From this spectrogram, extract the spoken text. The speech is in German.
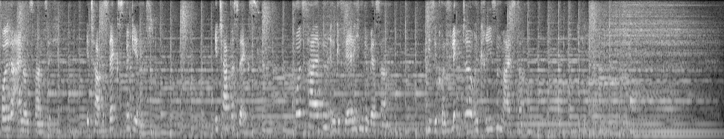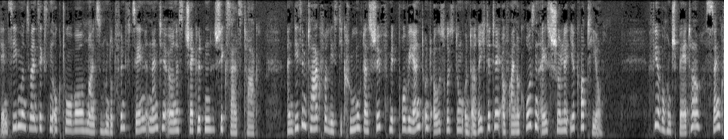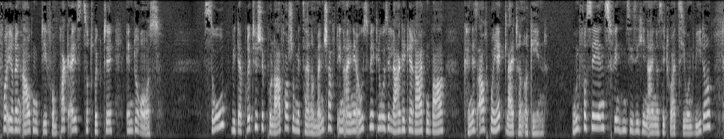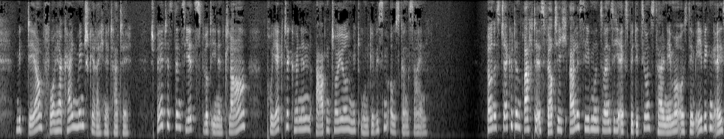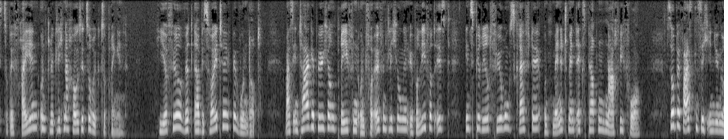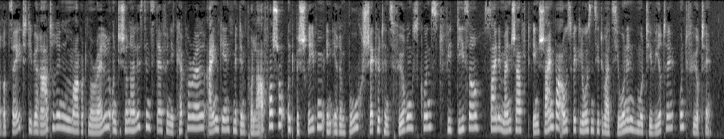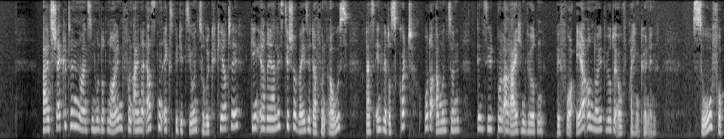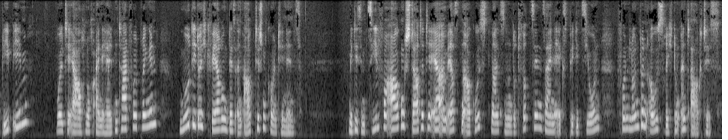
Folge 21. Etappe 6 beginnt. Etappe 6. Kurs halten in gefährlichen Gewässern. Wie sie Konflikte und Krisen meistern. Den 27. Oktober 1915 nannte Ernest Shackleton Schicksalstag. An diesem Tag verließ die Crew das Schiff mit Proviant und Ausrüstung und errichtete auf einer großen Eisscholle ihr Quartier. Vier Wochen später sank vor ihren Augen die vom Packeis zerdrückte Endurance. So wie der britische Polarforscher mit seiner Mannschaft in eine ausweglose Lage geraten war, kann es auch Projektleitern ergehen. Unversehens finden sie sich in einer Situation wieder, mit der vorher kein Mensch gerechnet hatte. Spätestens jetzt wird ihnen klar, Projekte können Abenteuer mit ungewissem Ausgang sein. Ernest Shackleton brachte es fertig, alle 27 Expeditionsteilnehmer aus dem ewigen Eis zu befreien und glücklich nach Hause zurückzubringen. Hierfür wird er bis heute bewundert. Was in Tagebüchern, Briefen und Veröffentlichungen überliefert ist, inspiriert Führungskräfte und Managementexperten nach wie vor. So befassten sich in jüngerer Zeit die Beraterin Margot Morell und die Journalistin Stephanie Caporell eingehend mit dem Polarforscher und beschrieben in ihrem Buch Shackletons Führungskunst, wie dieser seine Mannschaft in scheinbar ausweglosen Situationen motivierte und führte. Als Shackleton 1909 von einer ersten Expedition zurückkehrte, ging er realistischerweise davon aus, dass entweder Scott oder Amundsen den Südpol erreichen würden, bevor er erneut würde aufbrechen können. So verblieb ihm, wollte er auch noch eine Heldentat vollbringen, nur die Durchquerung des antarktischen Kontinents. Mit diesem Ziel vor Augen startete er am 1. August 1914 seine Expedition von London aus Richtung Antarktis.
